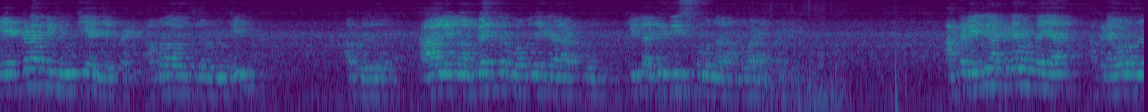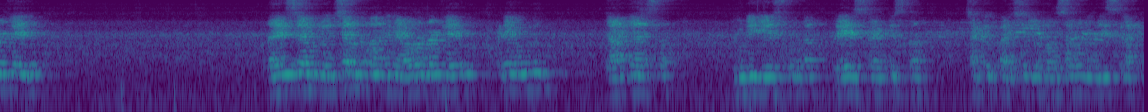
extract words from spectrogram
ఎక్కడ మీ డ్యూటీ? అని చెప్పాడు. అమరావతిలో డ్యూటీ. అప్పుడు కాలేజీలో అంబేద్కర్ బొమ్మ దగ్గర అప్పుడు ఇల్లు అద్దె తీసుకున్నారు అమ్మవాడు అప్పటికి. అక్కడ వెళ్ళి అక్కడే ఉన్నాయా అక్కడ ఎవరు ఉండట్లేదు. దయసేవకులు వచ్చి అనుకున్నారు కానీ ఎవరు ఉండట్లేదు. అక్కడే ఉండు జాబ్ చేస్తాం. డ్యూటీ చేసుకుంటా ప్రేయర్స్ నడిపిస్తా చక్కగా పరిచయంలో కొనసాగని తీసుకెళ్ళి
